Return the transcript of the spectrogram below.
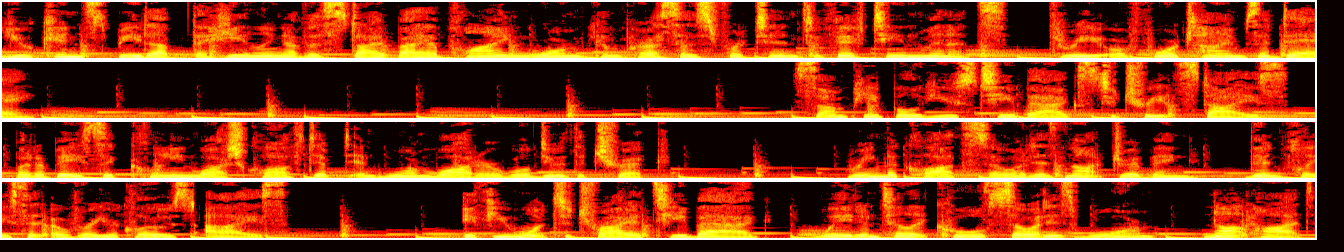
You can speed up the healing of a stye by applying warm compresses for 10 to 15 minutes, 3 or 4 times a day. Some people use tea bags to treat styes, but a basic clean washcloth dipped in warm water will do the trick. Wring the cloth so it is not dripping, then place it over your closed eyes. If you want to try a tea bag, wait until it cools so it is warm, not hot,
